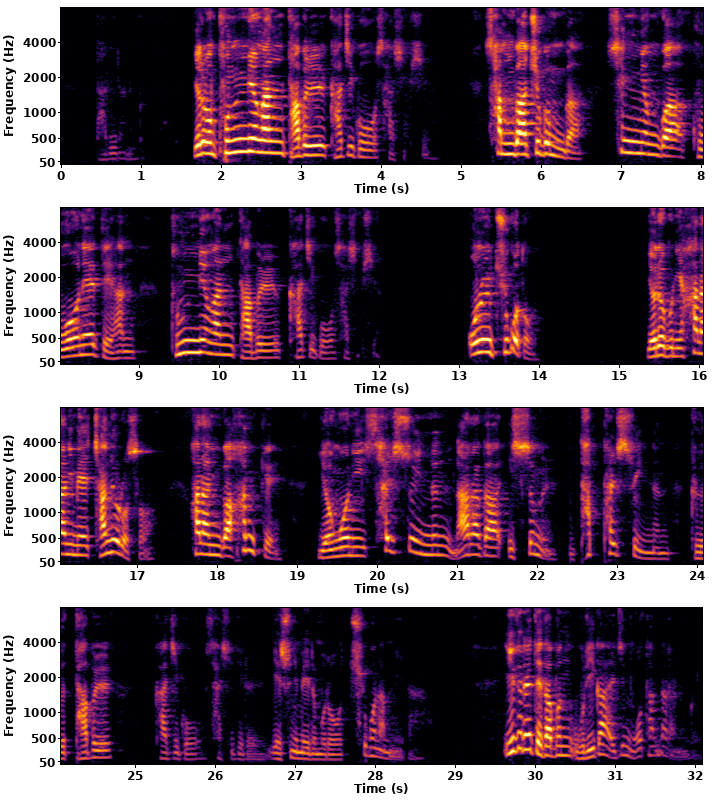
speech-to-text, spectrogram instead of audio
답이라는 겁니다. 여러분 분명한 답을 가지고 사십시오. 삶과 죽음과 생명과 구원에 대한 분명한 답을 가지고 사십시오. 오늘 죽어도 여러분이 하나님의 자녀로서 하나님과 함께 영원히 살 수 있는 나라가 있음을 답할 수 있는 그 답을 가지고 사시기를 예수님의 이름으로 축원합니다. 이들의 대답은 우리가 알지 못한다라는 거예요.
